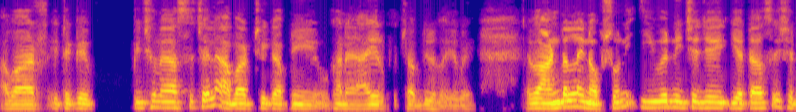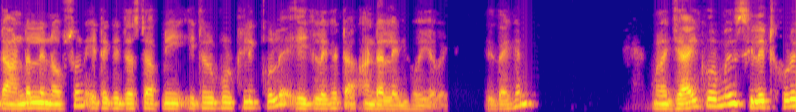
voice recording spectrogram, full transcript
আবার এটাকে পিছনে আসতে চাইলে আবার ঠিক আপনি ওখানে আয়ের চাপ দিলে হয়ে যাবে। এবার আন্ডারলাইন অপশন ইউ এর নিচে যে ইয়েটা আছে সেটা আন্ডারলাইন অপশন এটাকে জাস্ট আপনি এটার উপর ক্লিক করলে এই লেখাটা আন্ডারলাইন হয়ে যাবে। দেখেন? মানে যাই করবেন সিলেক্ট করে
